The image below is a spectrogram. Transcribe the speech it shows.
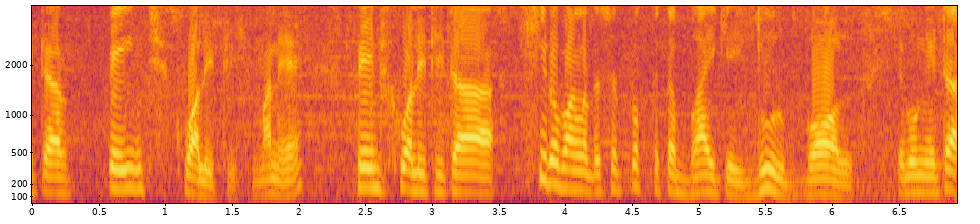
এটার পেইন্ট কোয়ালিটি মানে পেইন্ট কোয়ালিটিটা হিরো বাংলাদেশের প্রত্যেকটা বাইকেই দুর্বল এবং এটা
